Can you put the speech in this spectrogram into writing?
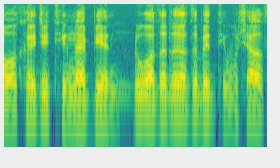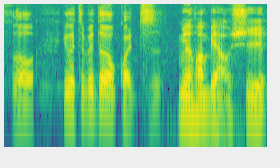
我可以去停那边。如果在这个这边停不下的时候，因为这边都有管制。妙方表示，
